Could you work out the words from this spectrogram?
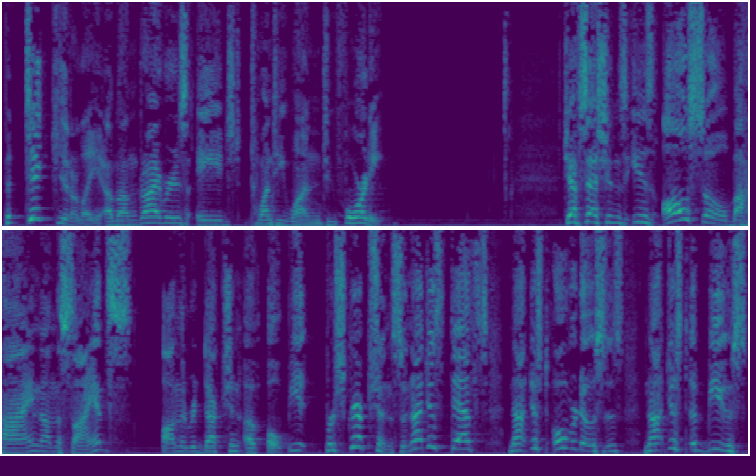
particularly among drivers aged 21 to 40. Jeff Sessions is also behind on the science on the reduction of opiate prescriptions. So not just deaths, not just overdoses, not just abuse,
